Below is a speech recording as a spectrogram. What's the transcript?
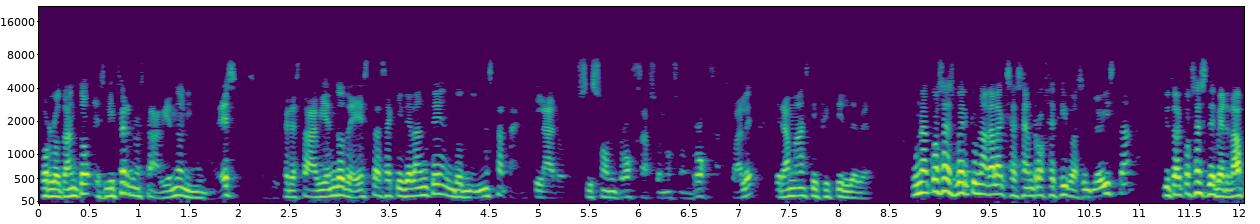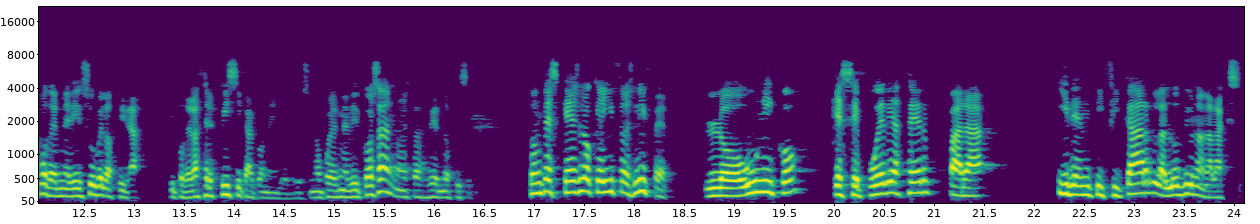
Por lo tanto, Slipher no estaba viendo ninguna de esas. Slipher estaba viendo de estas aquí delante en donde no está tan claro si son rojas o no son rojas, ¿vale? Era más difícil de ver. Una cosa es ver que una galaxia se ha enrojecido a simple vista y otra cosa es de verdad poder medir su velocidad y poder hacer física con ello, porque si no puedes medir cosas, no estás haciendo física. Entonces, ¿qué es lo que hizo Slipher? Lo único que se puede hacer para identificar la luz de una galaxia.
